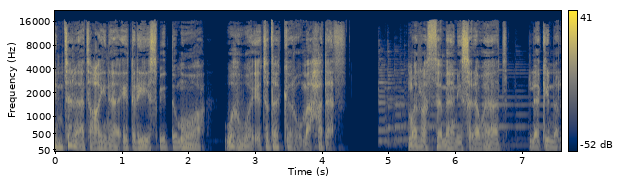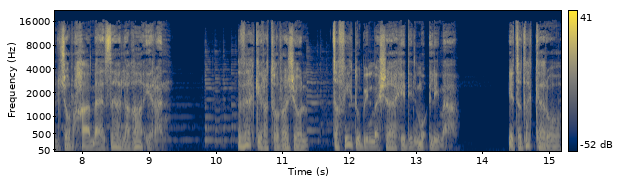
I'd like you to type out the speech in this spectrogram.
امتلأت عينا إدريس بالدموع وهو يتذكر ما حدث. مرت ثمان سنوات لكن الجرح ما زال غائرا. ذاكرة الرجل تفيض بالمشاهد المؤلمة. يتذكر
